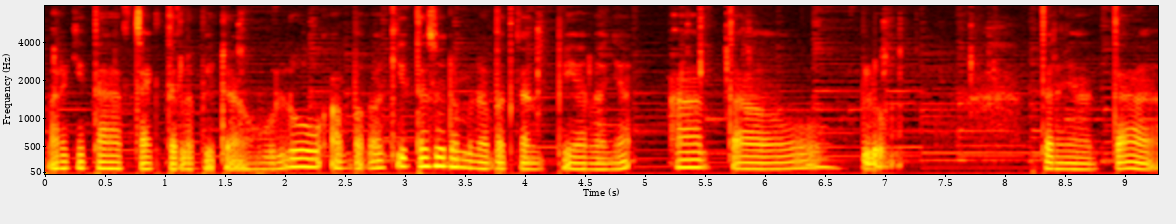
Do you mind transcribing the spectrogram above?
mari kita cek terlebih dahulu apakah kita sudah mendapatkan pialanya atau belum? Ternyata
